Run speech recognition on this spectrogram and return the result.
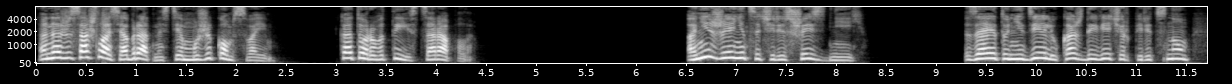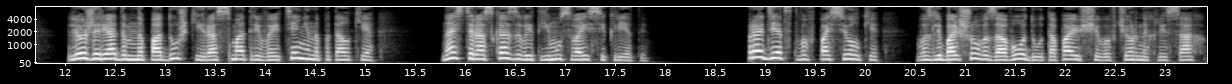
Она же сошлась обратно с тем мужиком своим, которого ты исцарапала. Они женятся через шесть дней. За эту неделю каждый вечер перед сном, лежа рядом на подушке и рассматривая тени на потолке, Настя рассказывает ему свои секреты. Про детство в поселке, возле большого завода, утопающего в черных лесах.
